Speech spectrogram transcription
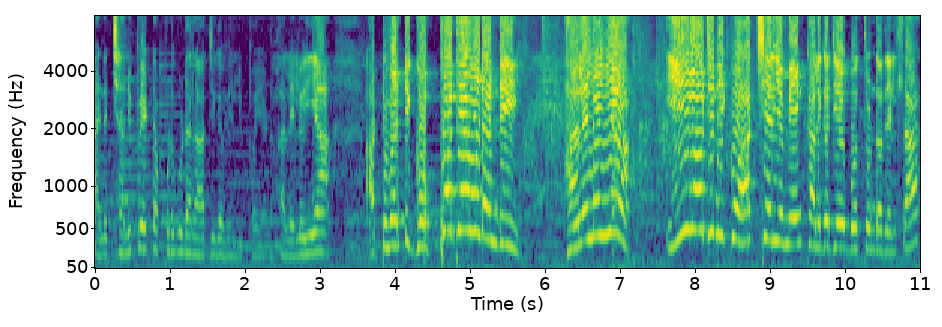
ఆయన చనిపోయేటప్పుడు కూడా రాజుగా వెళ్ళిపోయాడు. హలెలుయ్యా అటువంటి గొప్ప దేవుడండి. హలెలుయ్యా ఈ రోజు నీకు ఆశ్చర్యం ఏం కలగజేయబోతుండో తెలుసా?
